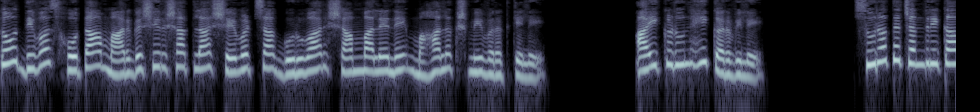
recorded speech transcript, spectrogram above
तो दिवस होता मार्गशीर्षातला शेवटचा गुरुवार श्यामबालेने महालक्ष्मी व्रत केले. आईकडूनही करविले. सुरतचंद्रिका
